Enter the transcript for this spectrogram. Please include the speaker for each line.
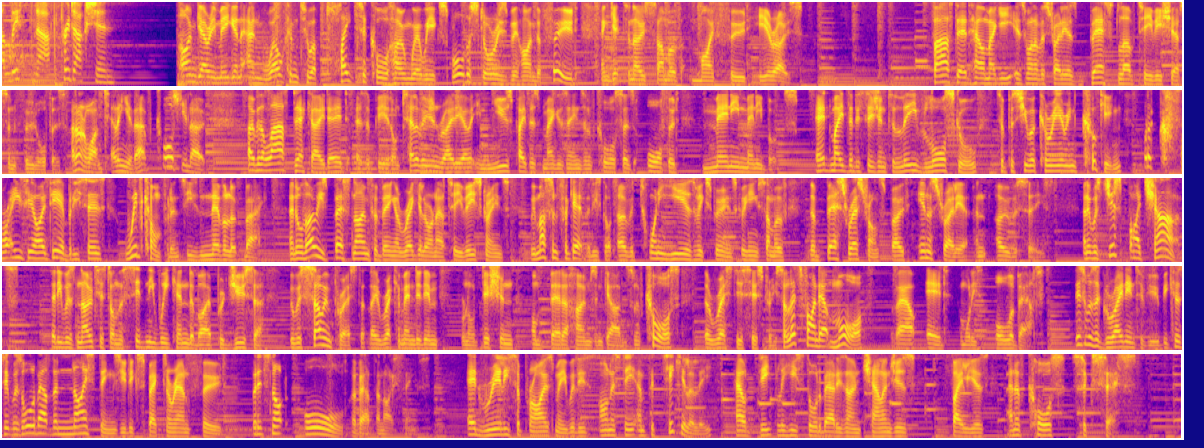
Speaker 1: a listener production.
Speaker 2: I'm Gary Mehigan, and welcome to A Plate to Call Home, where we explore the stories behind the food and get to know some of my food heroes. Fast Ed Halmagyi is one of Australia's best loved TV chefs and food authors. I don't know why I'm telling you that, of course you know. Over the last decade, Ed has appeared on television, radio, in newspapers, magazines, and of course has authored many, many books. Ed made the decision to leave law school to pursue a career in cooking. What a crazy idea, but he says with confidence he's never looked back. And although he's best known for being a regular on our TV screens, we mustn't forget that he's got over 20 years of experience cooking some of the best restaurants both in Australia and overseas. And it was just by chance that he was noticed on the Sydney Weekender by a producer who was so impressed that they recommended him for an audition on Better Homes and Gardens. And of course, the rest is history. So let's find out more about Ed and what he's all about. This was a great interview because it was all about the nice things you'd expect around food, but it's not all about the nice things. Ed really surprised me with his honesty and particularly how deeply he's thought about his own challenges, failures, and of course, success.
